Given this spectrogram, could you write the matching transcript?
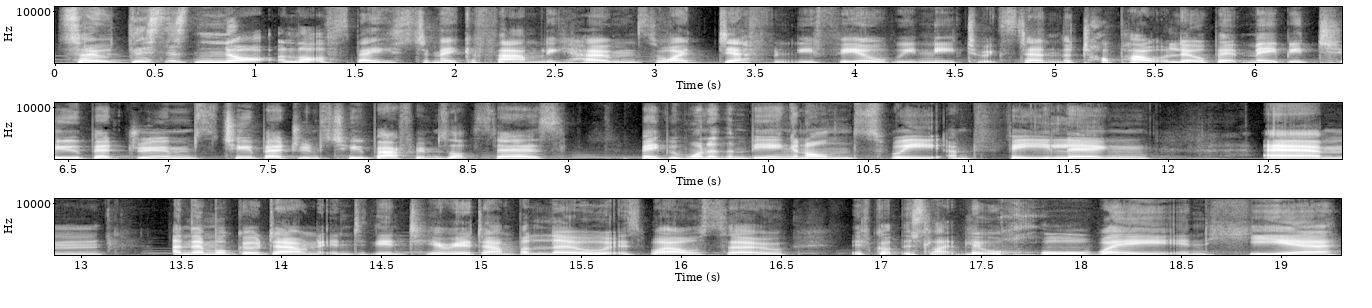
So this is not a lot of space to make a family home. So I definitely feel we need to extend the top out a little bit. Maybe two bedrooms, two bedrooms, two bathrooms upstairs. Maybe one of them being an ensuite, I'm feeling. Um, and then we'll go down into the interior down below as well. So they've got this like little hallway in here.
